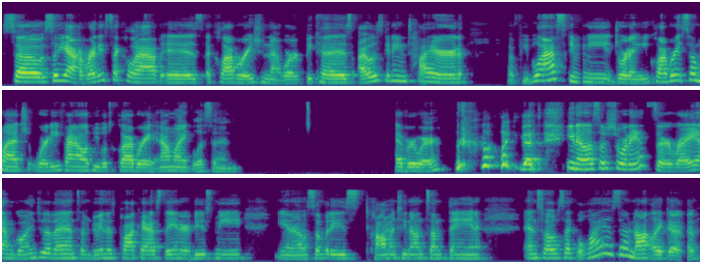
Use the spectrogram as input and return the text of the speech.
So so yeah, Ready Set Collab is a collaboration network because I was getting tired of people asking me, Jordan, you collaborate so much. Where do you find all the people to collaborate? And I'm like, listen, everywhere. like that's, you know, it's a short answer, right? I'm going to events, I'm doing this podcast, they introduce me, you know, somebody's commenting on something. And so I was like, well, why is there not like a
